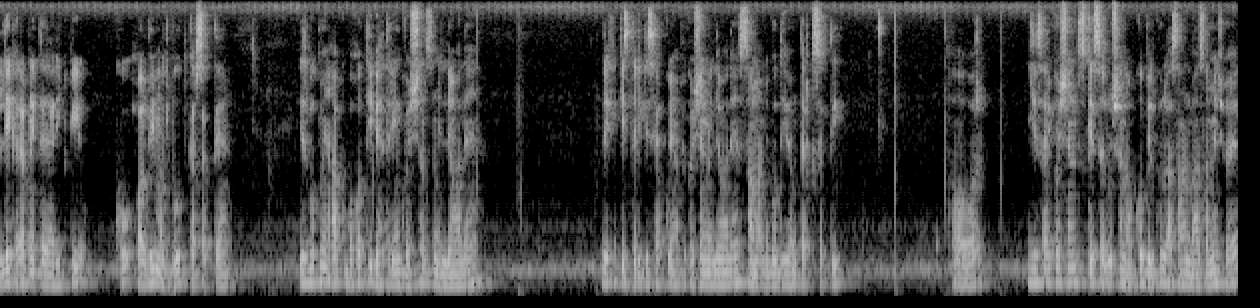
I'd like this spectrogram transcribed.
लेकर अपनी तैयारी की और भी मज़बूत कर सकते हैं। इस बुक में आपको बहुत ही बेहतरीन क्वेश्चंस मिलने वाले हैं। देखिए किस तरीके से आपको यहाँ पे क्वेश्चन मिलने वाले हैं। सामान्य बुद्धि एवं तर्क शक्ति और ये सारे क्वेश्चंस के सोल्यूशन आपको बिल्कुल आसान भाषा में जो है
